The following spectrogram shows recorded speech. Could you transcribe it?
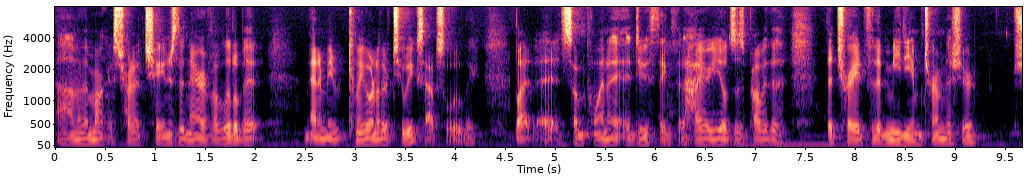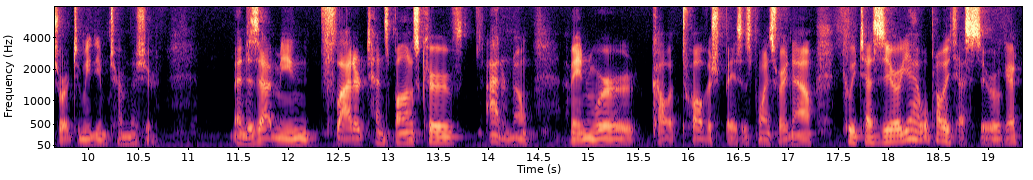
Um, and the market's trying to change the narrative a little bit. And I mean, can we go another two weeks? Absolutely. But at some point, I, I do think that higher yields is probably the, the trade for the medium term this year, short to medium term this year. And does that mean flatter tens bonds curve? I don't know. I mean, we're call it 12ish basis points right now. Can we test zero? Yeah, we'll probably test zero again.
